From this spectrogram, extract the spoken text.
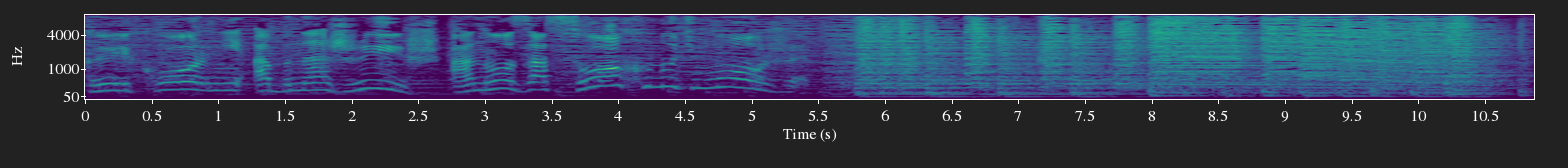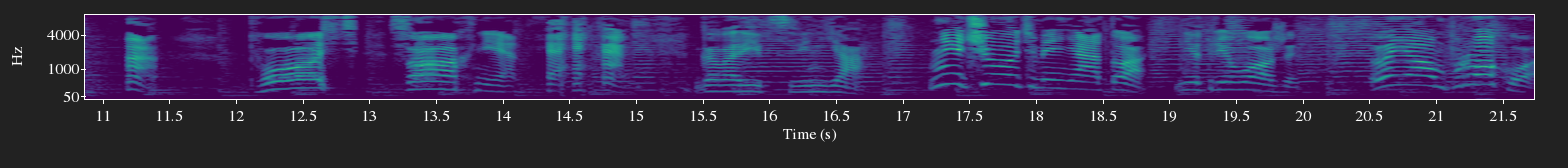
Коль корни обнажишь, оно засохнуть может. Ха, пусть сохнет, говорит свинья. Ничуть меня то не тревожит. В нем проку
